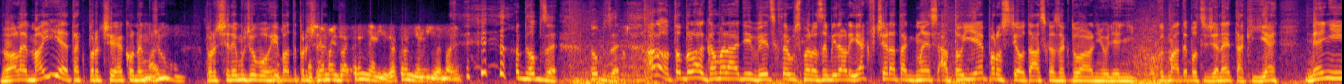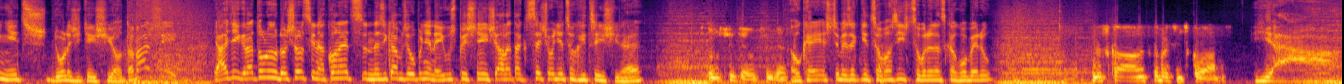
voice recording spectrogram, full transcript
No ale mají je, tak proč je jako nemůžou, Mají. proč je nemůžou ohybat, proč je... mají zakrnělý, zakrnělý, že mají. dobře, dobře. Ano, to byla kamarádi věc, kterou jsme rozebírali jak včera, tak dnes a to je prostě otázka z aktuálního dění. Pokud máte pocit, že ne, tak je. Není nic důležitějšího. Tomáši, já ti gratuluju, došel si nakonec, neříkám, že úplně nejúspěšnější, ale tak seš o něco chytřejší, ne? Určitě, určitě. OK, ještě mi řekni, co vaříš, co bude dneska k obědu? Dneska, dneska bude svíčková. Já.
